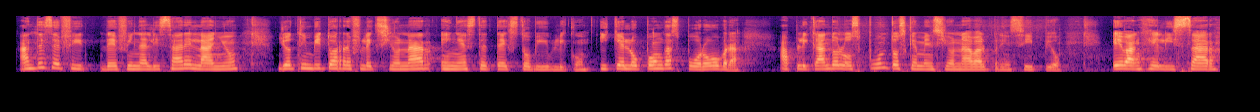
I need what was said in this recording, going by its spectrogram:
Antes de, de, finalizar el año, yo te invito a reflexionar en este texto bíblico y que lo pongas por obra, aplicando los puntos que mencionaba al principio evangelizar.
